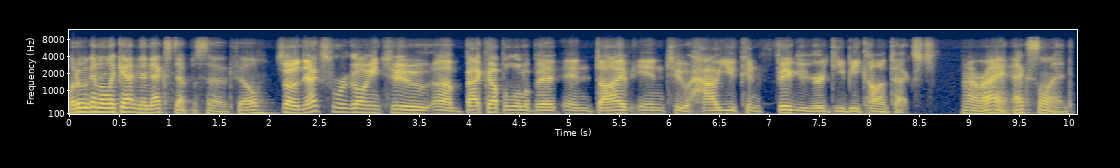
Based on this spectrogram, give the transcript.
What are we going to look at in the next episode, Phil? So next we're going to um, back up a little bit and dive into how you configure your DB context. All right, excellent.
